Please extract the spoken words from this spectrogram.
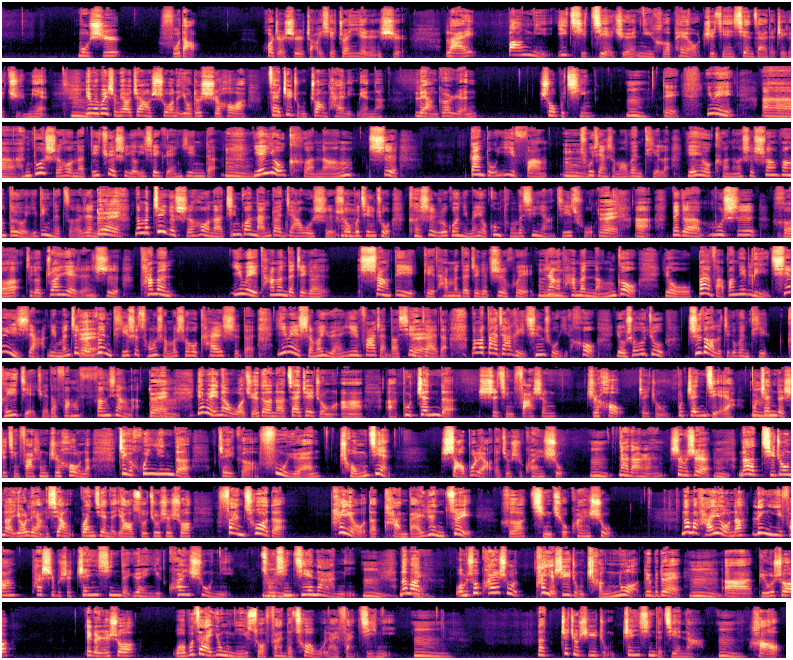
牧师辅导，或者是找一些专业人士来帮你一起解决你和配偶之间现在的这个局面。嗯因为为什么要这样说呢？有的时候啊，在这种状态里面呢，两个人说不清。嗯，对，因为呃，很多时候呢，的确是有一些原因的，嗯。也有可能是单独一方嗯。出现什么问题了，也有可能是双方都有一定的责任的。对，那么这个时候呢，清官难断家务事，说不清楚。可是如果你们有共同的信仰基础，对，啊，那个牧师和这个专业人士，他们因为他们的这个上帝给他们的这个智慧，嗯。让他们能够有办法帮你理清一下，你们这个问题是从什么时候开始的，因为什么原因发展到现在的。那么大家理清楚以后，有时候就知道了这个问题可以解决的方方向了。对，嗯。因为呢，我觉得呢，在这种啊啊不真的事情发生之后，这种不贞洁啊、不真的事情发生之后呢，这个婚姻的这个复原重建，少不了的就是宽恕。嗯，那当然，是不是？嗯，那其中呢有两项关键的要素，就是说犯错的配偶的坦白认罪和请求宽恕。那么还有呢，另一方他是不是真心的愿意宽恕你，重新接纳你？嗯，那么我们说宽恕，它也是一种承诺，对不对？嗯啊、比如说那个人说：“我不再用你所犯的错误来反击你。嗯”那这就是一种真心的接纳。嗯，好，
